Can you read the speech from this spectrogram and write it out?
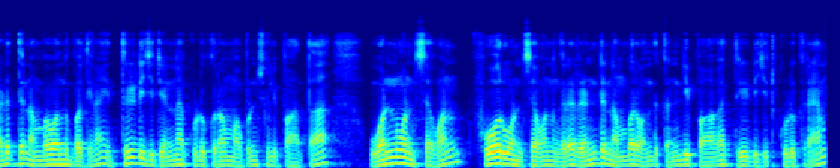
அடுத்து நம்ம வந்து பார்த்திங்கன்னா த்ரீ டிஜிட் என்ன கொடுக்குறோம் அப்படின்னு சொல்லி பார்த்தா one one seven four one செவனுங்கிற ரெண்டு நம்பரை வந்து கண்டிப்பாக த்ரீ டிஜிட் கொடுக்குறேன்.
